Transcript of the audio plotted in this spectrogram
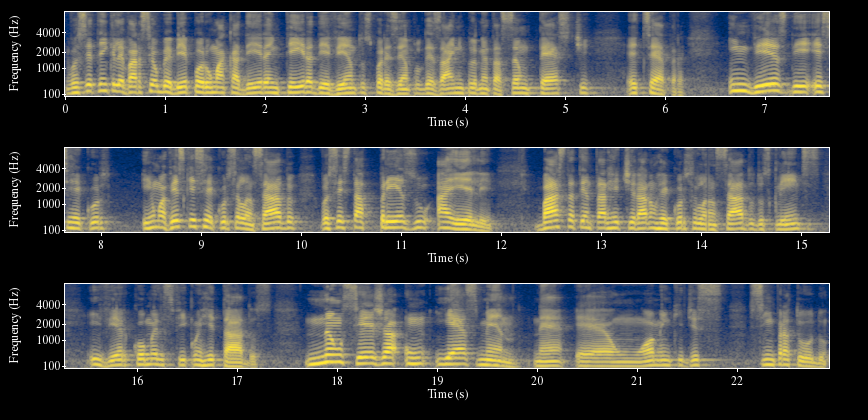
Você tem que levar seu bebê por uma cadeira inteira de eventos, por exemplo, design, implementação, teste, etc. Em vez de esse recurso, e uma vez que esse recurso é lançado, você está preso a ele. Basta tentar retirar um recurso lançado dos clientes e ver como eles ficam irritados. Não seja um yes man, né? É um homem que diz sim para tudo.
